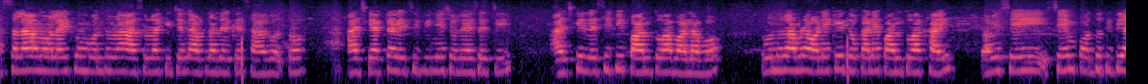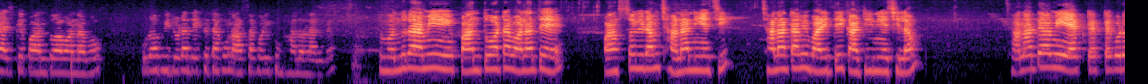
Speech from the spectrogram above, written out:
আসসালামু আলাইকুম বন্ধুরা আসুরা কিচেনে আপনাদেরকে স্বাগত। আজকে একটা রেসিপি নিয়ে চলে এসেছি। আজকে রেসিপি পান্তুয়া বানাবো। বন্ধুরা, আমরা অনেকেই দোকানে পান্তুয়া খাই, তো আমি সেই সেম পদ্ধতিতে আজকে পান্তুয়া বানাবো। পুরো ভিডিওটা দেখতে থাকুন, আশা করি খুব ভালো লাগবে। তো বন্ধুরা, আমি পান্তুয়াটা বানাতে পাঁচশো গ্রাম ছানা নিয়েছি। ছানাটা আমি বাড়িতেই কাটিয়ে নিয়েছিলাম। ছানাতে আমি একটা একটা করে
